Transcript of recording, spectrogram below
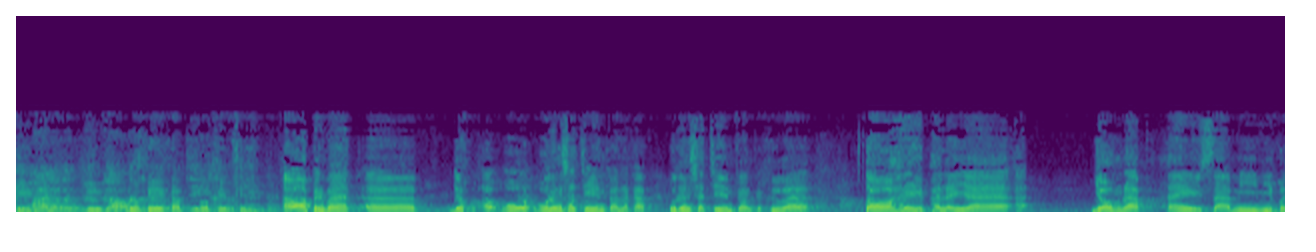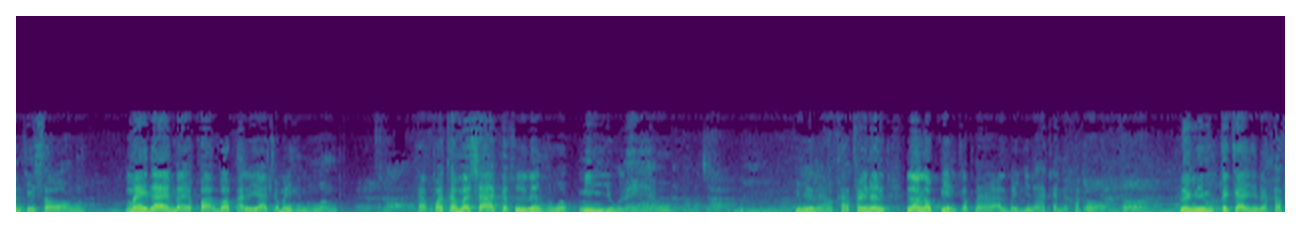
มีใหม่แล้วก็ลืมเก่าโอเคครับจงนะโอเคโอเคเอาเอาเป็นว่าเอ่อ เดี๋ยวเอาอู้อู้เรื่องชัดเจนก่อนนะครับอู้เรื่องชัดเจนก่อนก็คือว่า ต่อให้ภรรยาอะยอมรับให้สามีมีคนที่สอง ไม่ได้หมายความว่าภรรยาจะไม่หึงหวงใช่ครับเพราะธรรมชาติก็คือเรื่องหวงมีอยู่แล้วธรรมชาติของผู้หญิงนะมีอยู่แล้วครับเพราะฉะนั้นเราเราเปลี่ยนกลับมาอัลบายีนะกันนะครับผต่อมต่อเรื่องนี้มันไปไกลนะครับ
